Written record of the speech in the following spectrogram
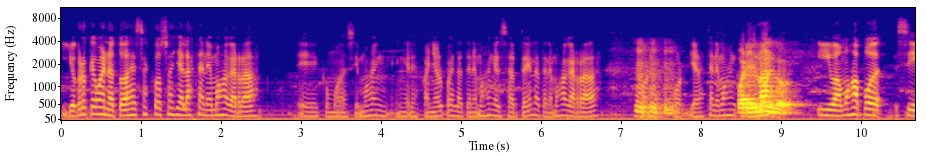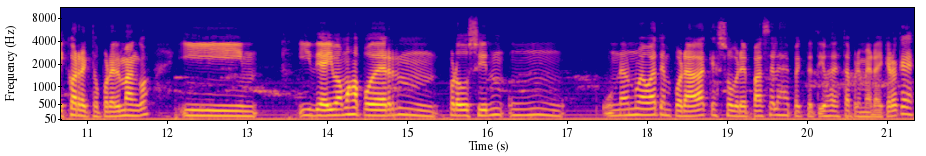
Y yo creo que bueno, todas esas cosas ya las tenemos agarradas eh, como decimos en, el español, pues la tenemos en el sartén, la tenemos agarrada, ya las tenemos en Por el mango. Y vamos a poder, sí, correcto, por el mango. Y, y de ahí vamos a poder mm, producir un, una nueva temporada que sobrepase las expectativas de esta primera. Y creo que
